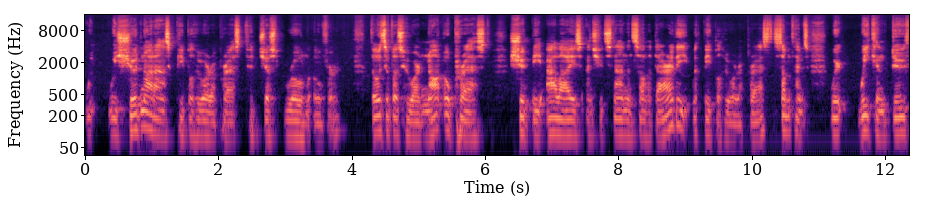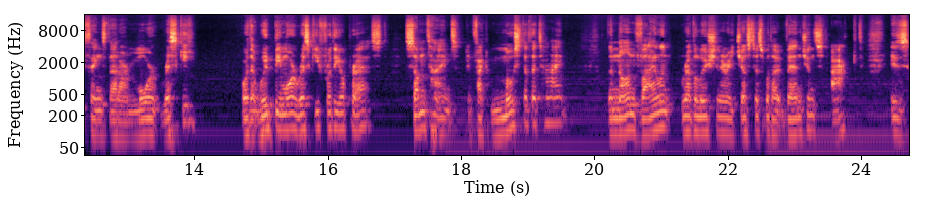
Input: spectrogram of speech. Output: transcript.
we we should not ask people who are oppressed to just roll over. Those of us who are not oppressed should be allies and should stand in solidarity with people who are oppressed. Sometimes we we can do things that are more risky or that would be more risky for the oppressed. Sometimes, in fact, most of the time, the non-violent revolutionary justice without vengeance act is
